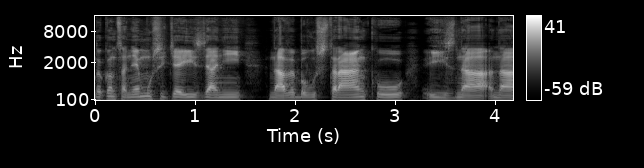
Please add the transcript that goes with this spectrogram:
dokonca nemusíte ísť ani na webovú stránku, ísť na, na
